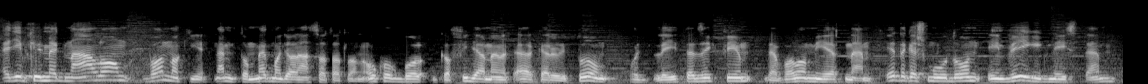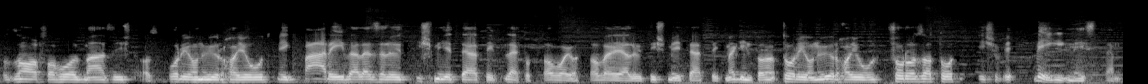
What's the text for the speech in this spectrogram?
Egyébként meg nálam vannak ilyen, nem tudom, megmagyarázhatatlan okokból, amik a figyelmemet elkerülik. Tudom, hogy létezik film, de valamiért nem. Érdekes módon én végignéztem az Alpha Holdbázist, az Orion űrhajót, még pár évvel ezelőtt ismételték, lehet ott tavaly, ott tavaly előtt ismételték megint a Orion űrhajó sorozatot, és végignéztem.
